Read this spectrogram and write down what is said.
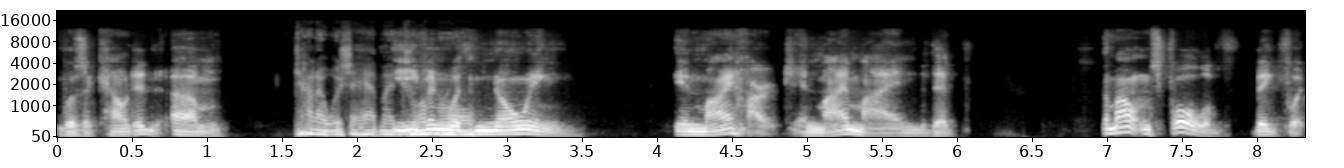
was accounted? Um, God, I wish I had my even with knowing in my heart, in my mind, that the mountain's full of Bigfoot.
